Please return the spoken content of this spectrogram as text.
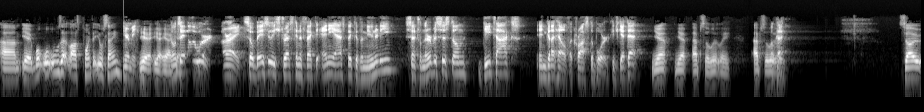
Um, yeah. What, what, was that last point that you were saying? Hear me? Yeah, yeah, yeah. Don't okay. say another word. All right. So basically, stress can affect any aspect of immunity, central nervous system, detox, and gut health across the board. Did you get that? Yeah, yeah, absolutely. Absolutely. Okay. So,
